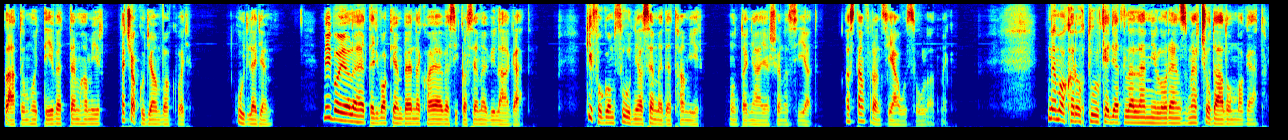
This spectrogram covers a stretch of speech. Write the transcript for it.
Látom, hogy tévedtem, Hamir, de csak ugyan vak vagy. Úgy legyen. Mi baja lehet egy vakembernek, ha elveszik a szeme világát? Ki fogom szúrni a szemedet, Hamir, mondta nyájasan a Sziad. Aztán franciául szólalt meg. Nem akarok túl kegyetlen lenni, Lorenz, mert csodálom magát.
